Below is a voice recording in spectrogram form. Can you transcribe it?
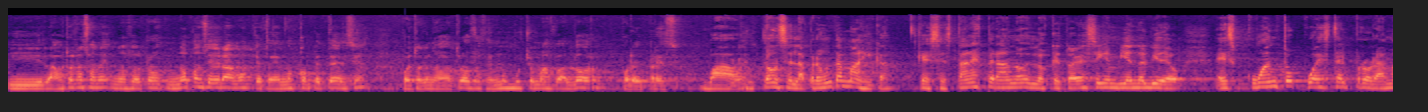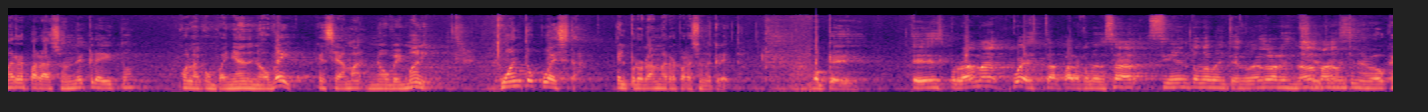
y las otras razones, nosotros no consideramos que tenemos competencia, puesto que nosotros ofrecemos mucho más valor por el precio. Wow. Entonces la pregunta mágica que se están esperando, los que todavía siguen viendo el video, es cuánto cuesta el programa de reparación de crédito con la compañía de Novay, que se llama Novay Money. ¿Cuánto cuesta el programa de reparación de crédito? Ok, el programa cuesta para comenzar 199 dólares nada 199, ok.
